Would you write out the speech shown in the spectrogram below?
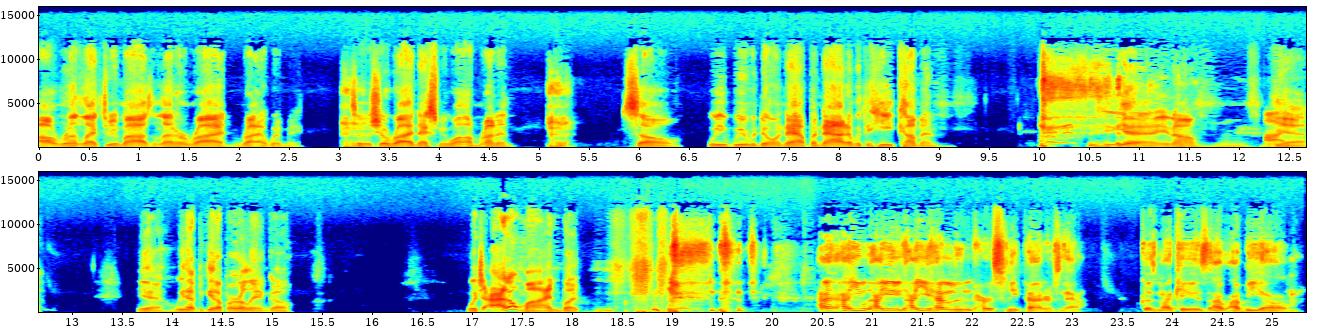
I'll run like three miles and let her ride ride with me. So she'll ride next to me while I'm running. Mhm. So we we were doing that, but now that with the heat coming, yeah, you know, mm, All right. Yeah. Yeah, we'd have to get up early and go, which I don't mind, but how, how you how you how you handling her sleep patterns now? Because my kids, I, I be um,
